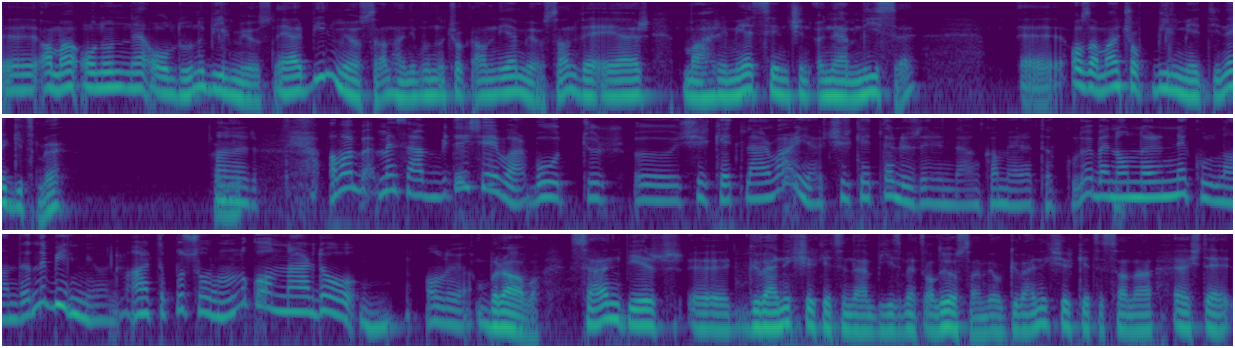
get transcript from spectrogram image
e, ama onun ne olduğunu bilmiyorsun. Eğer bilmiyorsan hani bunu çok anlayamıyorsan ve eğer mahremiyet senin için önemliyse e, o zaman çok bilmediğine gitme. Hani, Anladım. Ama mesela bir de şey var. Bu tür e, şirketler var ya, şirketler üzerinden kamera takılıyor. Ben onların ne kullandığını bilmiyorum. Artık bu sorumluluk onlarda o, oluyor. Bravo. Sen bir e, güvenlik şirketinden bir hizmet alıyorsan ve o güvenlik şirketi sana e, işte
